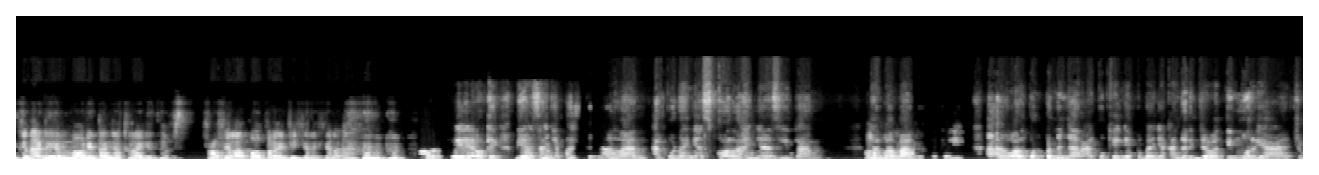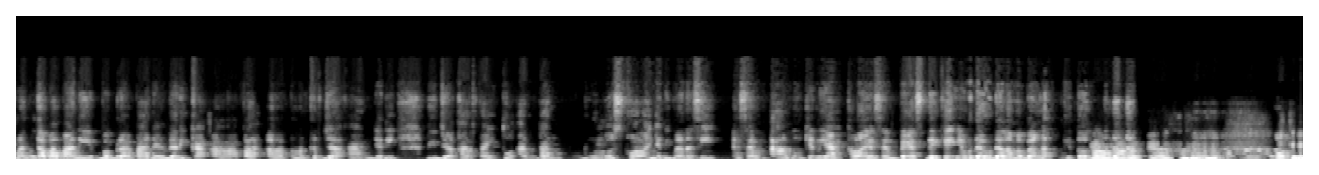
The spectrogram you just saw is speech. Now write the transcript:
mungkin ada yang mau ditanyakan lagi tuh profil aku apa lagi kira-kira? Oke, oke. Biasanya pas kenalan, aku nanya sekolahnya sih, Tan. Nggak Oh, apa-apa, jadi heeh, walaupun pendengar aku kayaknya kebanyakan dari Jawa Timur ya, cuman nggak apa-apa nih, beberapa ada yang dari eee, apa, eee, teman kerja kan. Jadi di Jakarta itu Antan dulu sekolahnya di mana sih? SMA mungkin ya? Kalau SMP, SD kayaknya udah udah lama banget gitu. Lama banget ya. Oke,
